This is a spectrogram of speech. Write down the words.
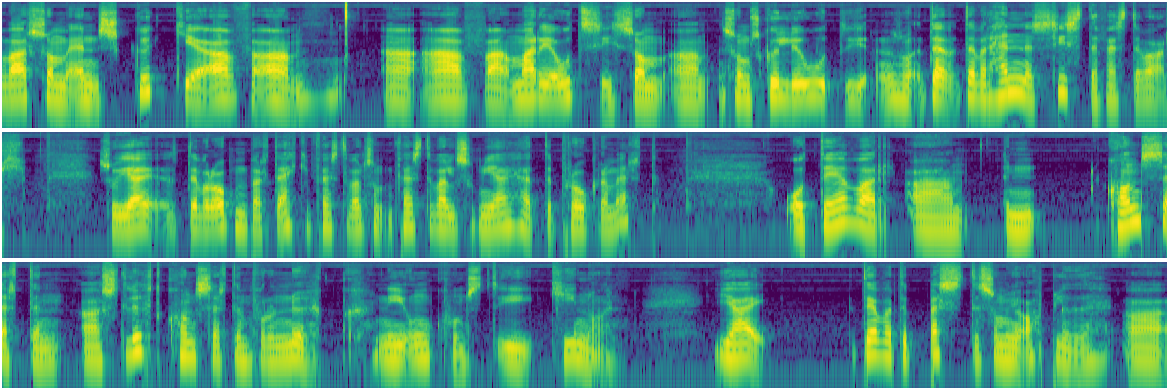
var som en skuggi af, um, a- af uh, Maria Utsi som, uh, som skulle út það, það var hennes síste festival. Så ég, það var åpenbart ekki festival som, festival som ég hætti programmert. Og det var uh, n- konserten, uh, sluttkonserten for Nøk, ny ungkunst i kinoen. Jeg, det var det beste som jeg oplevde uh,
